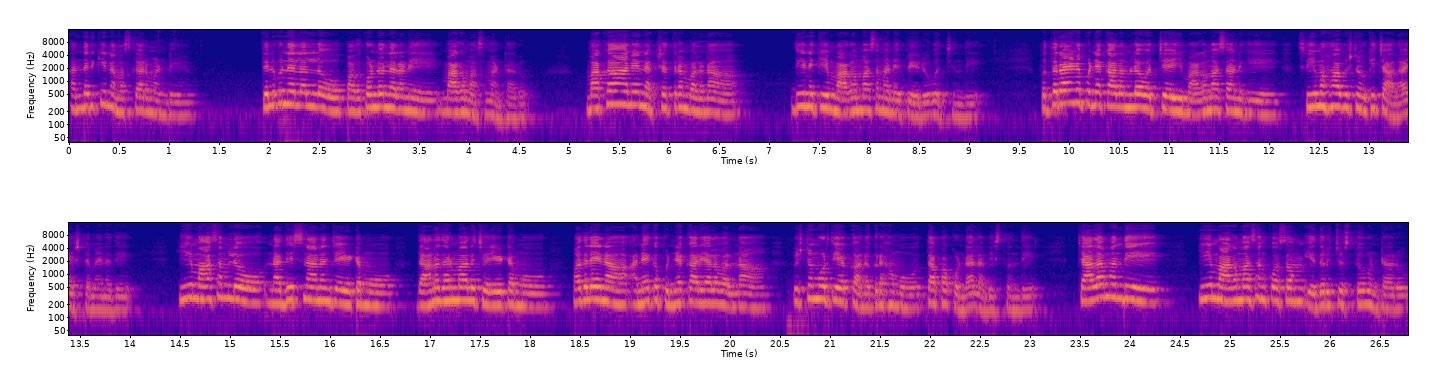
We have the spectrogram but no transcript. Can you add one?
అందరికీ నమస్కారం అండి తెలుగు నెలల్లో పదకొండో నెలని మాఘమాసం అంటారు. మఖ అనే నక్షత్రం వలన దీనికి మాఘమాసం అనే పేరు వచ్చింది. ఉత్తరాయణ పుణ్యకాలంలో వచ్చే ఈ మాఘమాసానికి శ్రీ మహావిష్ణువుకి చాలా ఇష్టమైనది. ఈ మాసంలో నదీ స్నానం చేయటము దాన ధర్మాలు చేయటము మొదలైన అనేక పుణ్యకార్యాల వలన విష్ణుమూర్తి యొక్క అనుగ్రహము తప్పకుండా లభిస్తుంది. చాలామంది ఈ మాఘమాసం కోసం ఎదురు చూస్తూ ఉంటారు.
